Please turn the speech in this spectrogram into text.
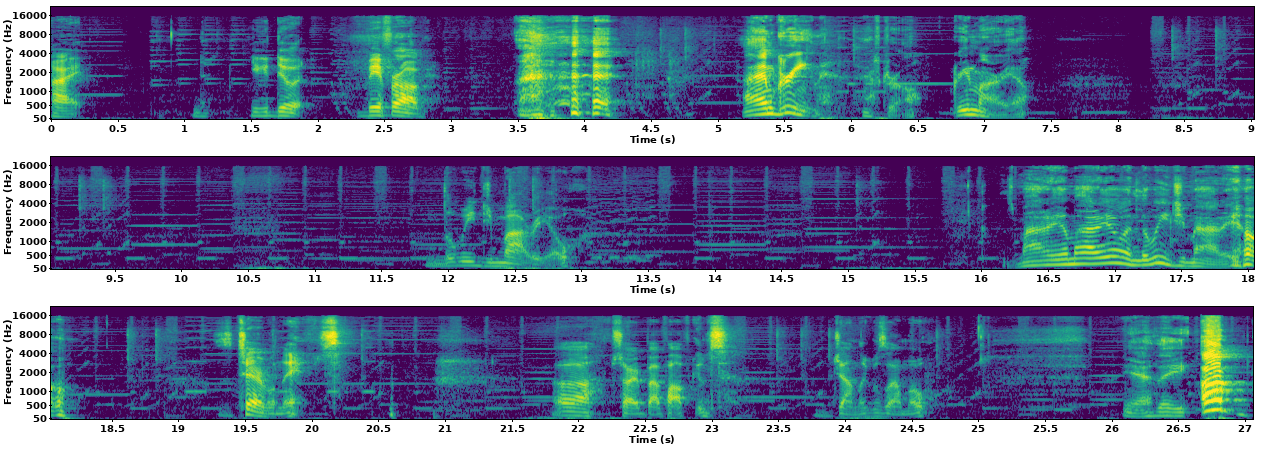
Alright. You can do it. Be a frog. I am green, after all. Green Mario. Luigi Mario. It's Mario Mario and Luigi Mario. These are terrible names. Uh, sorry, Bob Hoskins. John Leguizamo. Yeah, they up.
